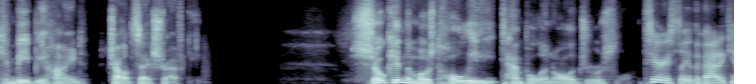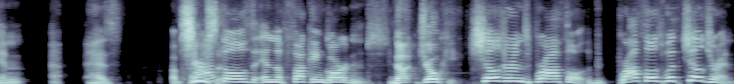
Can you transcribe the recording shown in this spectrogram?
can be behind child sex trafficking, so can the most holy temple in all of Jerusalem. Seriously, the Vatican uh, has Seriously. brothels in the fucking gardens. Not joking. Children's brothel, brothels with children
